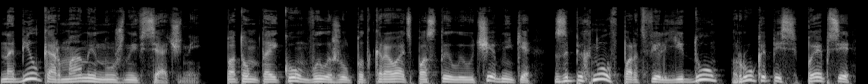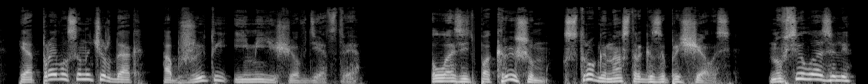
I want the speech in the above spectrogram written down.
набил карманы нужной всячиной. Потом тайком выложил под кровать постылые учебники, запихнул в портфель еду, рукопись, пепси и отправился на чердак, обжитый ими еще в детстве. Лазить по крышам строго-настрого запрещалось. Но все лазили,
